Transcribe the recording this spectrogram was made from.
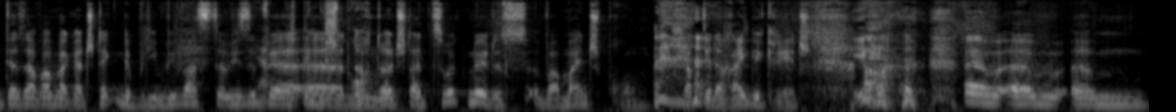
da waren wir gerade stecken geblieben. Wie warst du, wie sind ja, wir äh, nach Deutschland zurück? Nö, das war mein Sprung. Ich habe dir da reingegrätscht. ja. Aber, ähm, ähm, ähm,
